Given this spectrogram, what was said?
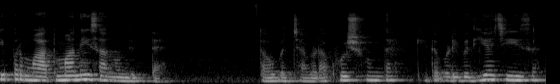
ਇਹ ਪਰਮਾਤਮਾ ਨੇ ਸਾਨੂੰ ਦਿੱਤਾ ਹੈ। ਤਾਂ ਉਹ ਬੱਚਾ ਬੜਾ ਖੁਸ਼ ਹੁੰਦਾ ਹੈ ਕਿ ਇਹ ਤਾਂ ਬੜੀ ਵਧੀਆ ਚੀਜ਼ ਹੈ।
